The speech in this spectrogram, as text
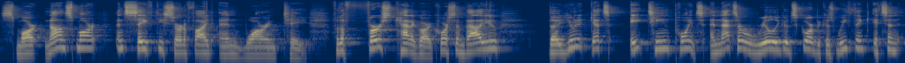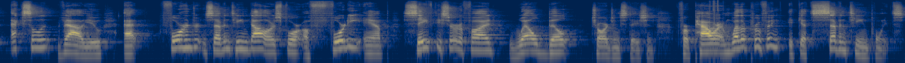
smart, non-smart, and safety certified and warranty. For the first category, cost and value, the unit gets 18 points, and that's a really good score because we think it's an excellent value at $417 for a 40 amp safety certified, well built charging station. For power and weatherproofing, it gets 17 points.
